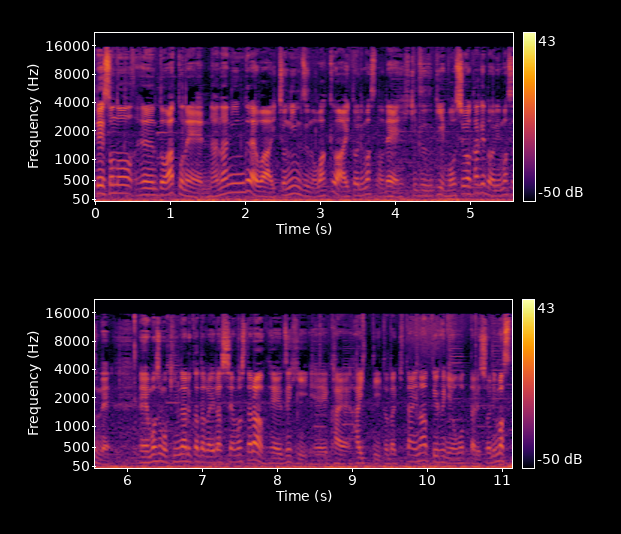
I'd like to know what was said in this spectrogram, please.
で、その、えーと、あとね、7人ぐらいは一応人数の枠は空いておりますので、引き続き募集はかけておりますんで、えー、もしも気になる方がいらっしゃいましたら、えー、ぜひ、えー、入っていただきたいなというふうに思ったりしております。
